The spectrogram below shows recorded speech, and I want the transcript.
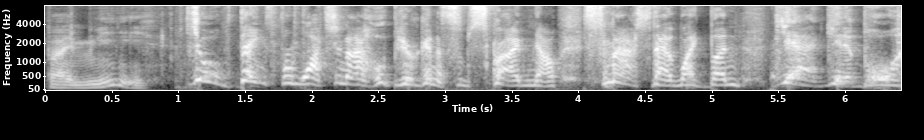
By me. Yo, for watching. I hope you're gonna subscribe now. Smash that like button. Yeah, get it, boy.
